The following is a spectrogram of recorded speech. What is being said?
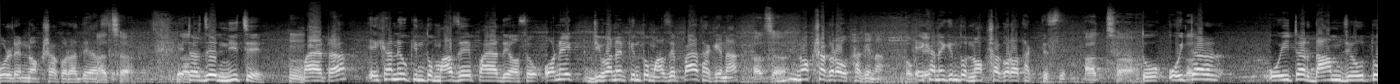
গোল্ডেন নকশা করা আছে। আচ্ছা। এটার যে নিচে পায়াটা এখানেও কিন্তু মাঝে পায়া দেওয়া আছে। অনেক জীবনের কিন্তু মাঝে পায়া থাকে না আচ্ছা। নকশা করাও থাকে না। এখানে কিন্তু নকশা করা থাকতেছে। আচ্ছা। তো ওইটার ওইটার দাম যেহেতু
